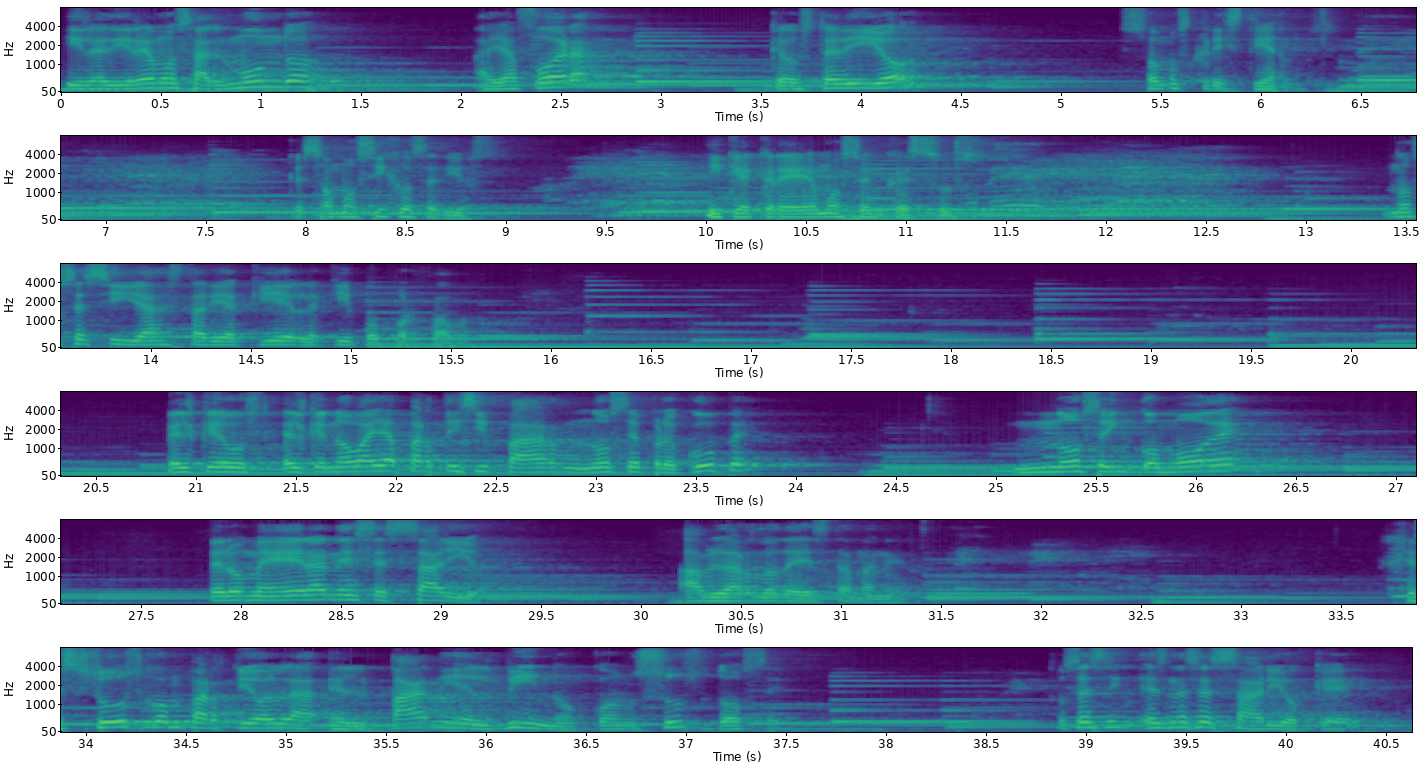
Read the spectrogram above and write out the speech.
y le diremos al mundo allá afuera que usted y yo somos cristianos, que somos hijos de Dios y que creemos en Jesús. No sé si ya estaría aquí el equipo, por favor. El que, el que no vaya a participar, no se preocupe, no se incomode, pero me era necesario hablarlo de esta manera. Jesús compartió el pan y el vino con sus doce. Entonces es necesario que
